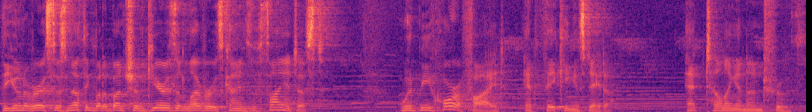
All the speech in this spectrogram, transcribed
the universe is nothing but a bunch of gears and levers kinds of scientist would be horrified at faking his data, at telling an untruth,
